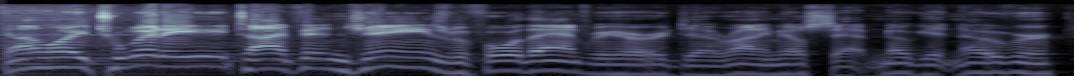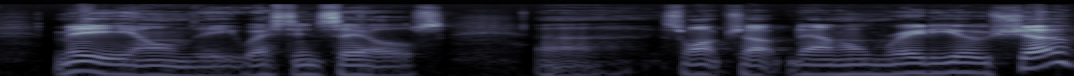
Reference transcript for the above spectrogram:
Conway Twitty, tight fitting jeans. Before that, we heard uh, Ronnie Milsap, No Getting Over Me on the West End Sales uh, Swap Shop Down Home radio show.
